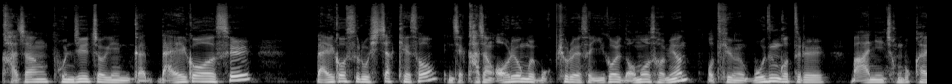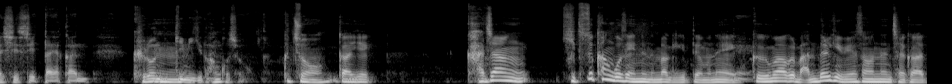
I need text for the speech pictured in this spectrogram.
가장 본질적인 그러니까 날 것을 날 것으로 시작해서 이제 가장 어려운 걸 목표로 해서 이걸 넘어서면 어떻게 보면 모든 것들을 많이 정복하실 수 있다. 약간 그런 음. 느낌이기도 한 거죠. 그렇죠. 그러니까 이게 가장 깊숙한 곳에 있는 음악이기 때문에 네. 그 음악을 만들기 위해서는 제가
